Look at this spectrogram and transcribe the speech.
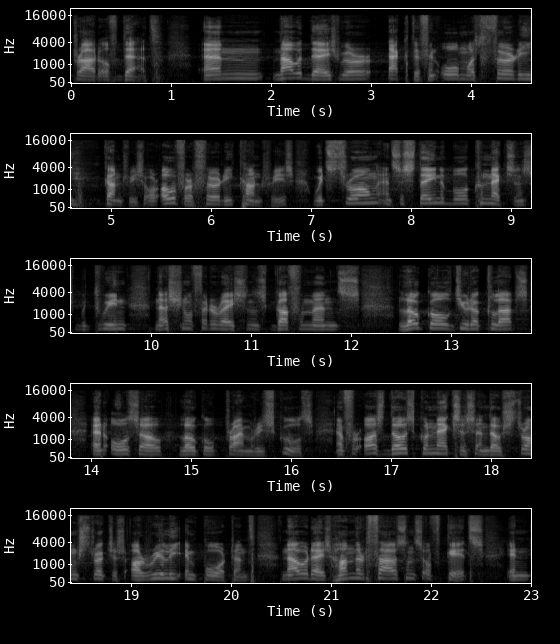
proud of that. And nowadays, we're active in almost 30 countries, or over 30 countries, with strong and sustainable connections between national federations, governments, local judo clubs, and also local primary schools. And for us, those connections and those strong structures are really important. Nowadays, hundred thousands of kids in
